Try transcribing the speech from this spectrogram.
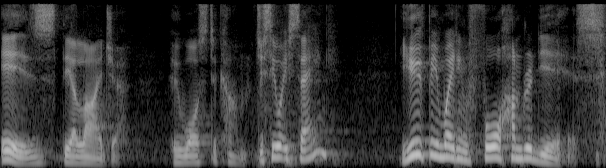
is the Elijah who was to come. Do you see what he's saying? You've been waiting 400 years,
